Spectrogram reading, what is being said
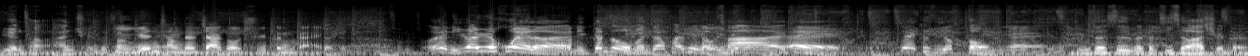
原厂安全的以原厂。的架构去更改。对对对，没错没错。哎，你越来越会了哎，你跟着我们这样拍片有差哎哎。现在开始有懂哎，你不对是那个机车阿全的，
